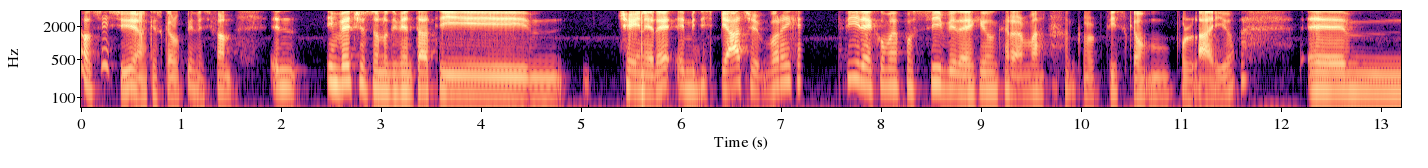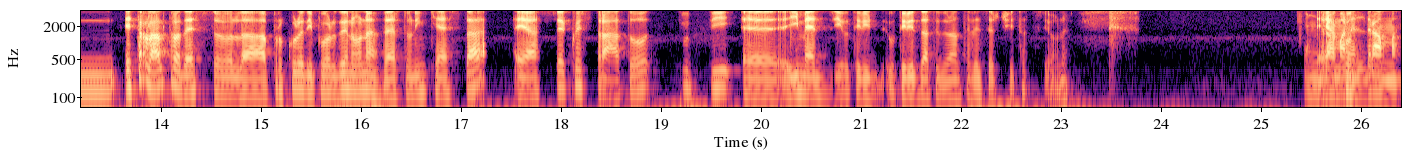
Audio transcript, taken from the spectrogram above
No, sì, sì, anche scaloppine si fanno. E, invece sono diventati cenere e mi dispiace, vorrei capire com'è possibile che un carro armato colpisca un pollaio. Ehm, E, tra l'altro adesso la Procura di Pordenone ha aperto un'inchiesta e ha sequestrato tutti eh, i mezzi utili- utilizzati durante l'esercitazione. Un E dramma con- nel dramma.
